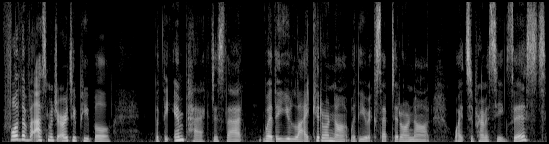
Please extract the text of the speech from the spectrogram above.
For the vast majority of people, but the impact is that whether you like it or not, whether you accept it or not, white supremacy exists,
